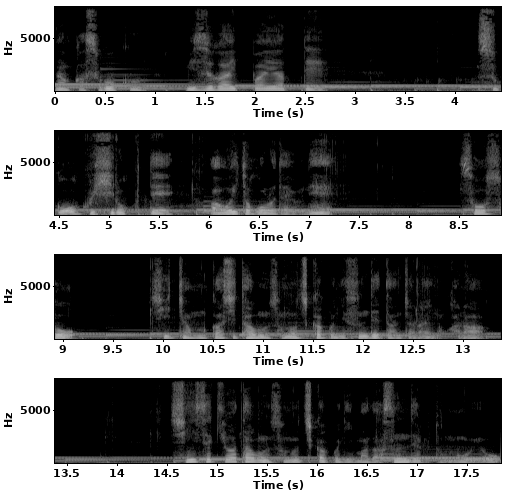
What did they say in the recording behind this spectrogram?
なんかすごく水がいっぱいあってすごく広くて青いところだよね。そうそう。しーちゃん昔多分その近くに住んでたんじゃないのかな。親戚は多分その近くにまだ住んでると思うよ。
